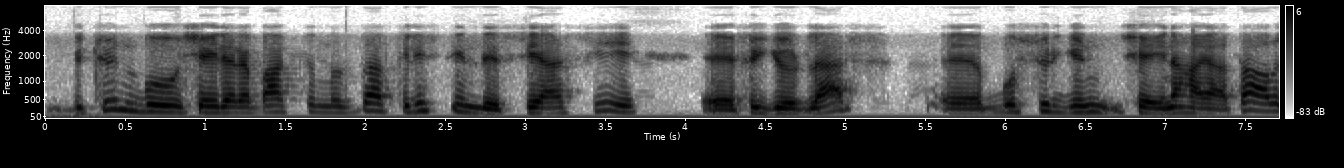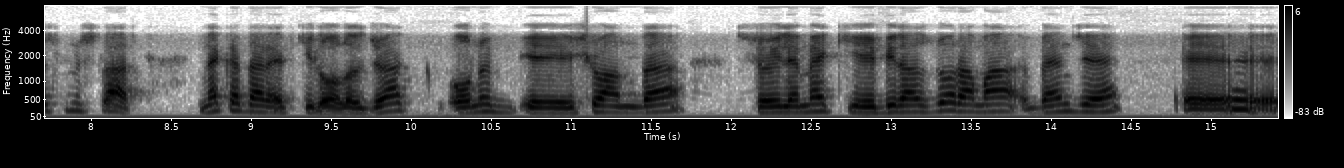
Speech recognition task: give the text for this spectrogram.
bütün bu şeylere baktığımızda Filistin'de siyasi figürler bu sürgün şeyine hayata alışmışlar. Ne kadar etkili olacak onu şu anda söylemek biraz zor ama bence e,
